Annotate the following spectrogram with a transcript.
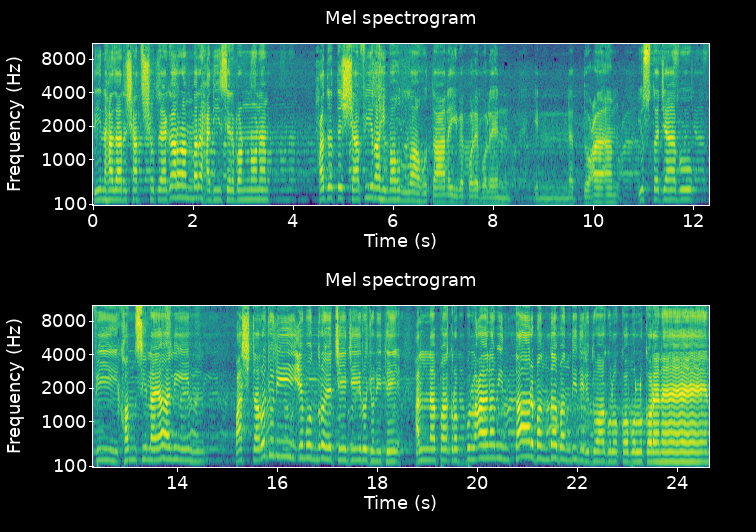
তিন হাজার সাতশত এগারো নম্বর হাদিসের বর্ণনা। হজরত শাফি রাহিমাহুল্লাহ তার এই ব্যাপারে বলেন ইন্নাদ দুআ ইউস্তাজাবু ফি খামসি লায়ালিন। পাঁচটা রজনী এমন রয়েছে যে রজনীতে আল্লাহ পাক রব্বুল আলামিন তার বান্দা বান্দিদের দোয়াগুলো কবুল করে নেন।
